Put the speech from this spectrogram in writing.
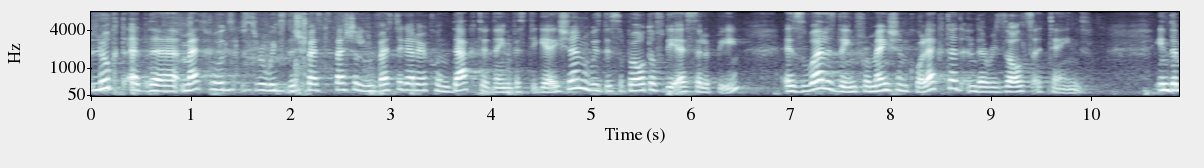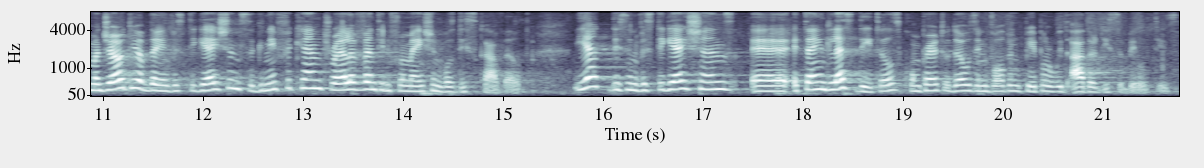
looked at the methods through which the special investigator conducted the investigation with the support of the SLP, as well as the information collected and the results attained. In the majority of the investigations, significant, relevant information was discovered. Yet, these investigations uh, attained less details compared to those involving people with other disabilities.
